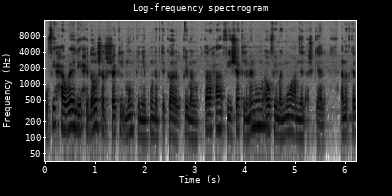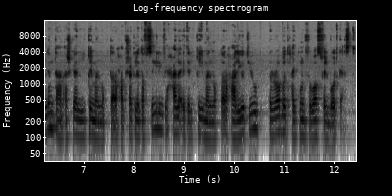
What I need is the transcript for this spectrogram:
وفي حوالي 11 شكل ممكن يكون ابتكار القيمة المقترحة في شكل منهم أو في مجموعة من الأشكال. أنا اتكلمت عن أشكال القيمة المقترحة بشكل تفصيلي في حلقة القيمة المقترحة على اليوتيوب. الرابط هيكون في وصف البودكاست.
